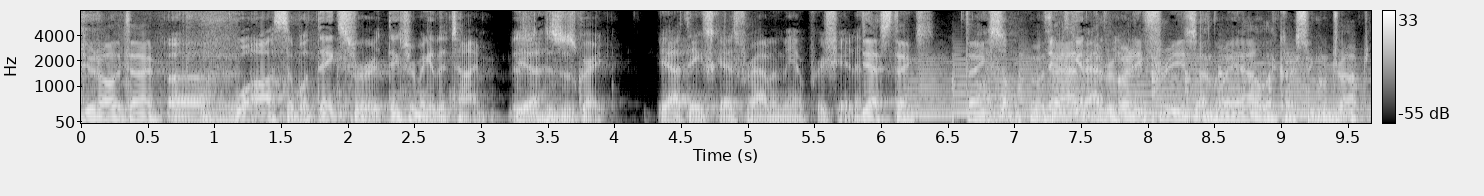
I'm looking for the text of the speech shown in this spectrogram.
do it all the time. Uh, well, awesome. Well, thanks for thanks for making the time. This, Yeah. this was great. Yeah, thanks guys for having me. I appreciate it. yes, thanks. Thanks. Awesome. With Thanks that, again. everybody freeze on the way out, like our signal dropped.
